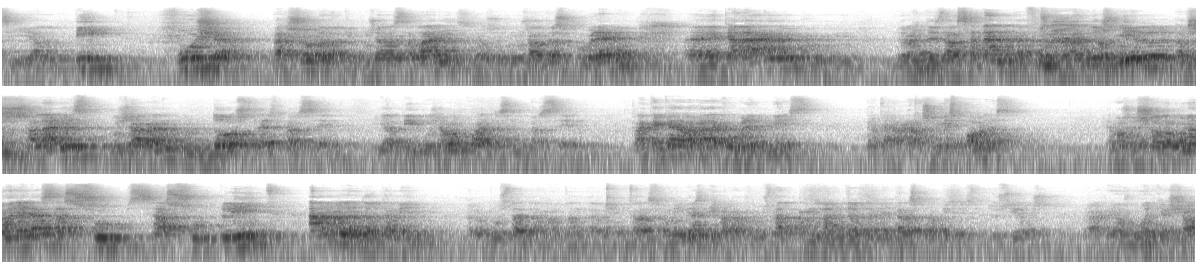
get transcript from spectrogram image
si el PIB puja per sobre del que pugen els salaris, no? si nosaltres cobrem eh, cada any, durant, des del 70 fins a l'any 2000, els salaris pujaven un 2-3% i el PIB pujava un 4-5%. Clar que cada vegada cobrem més, però cada vegada som més pobres. Llavors això d'alguna manera s'ha suplit amb l'endeutament, per un costat amb l'endeutament de les famílies i per l'altre costat amb l'endeutament de les pròpies institucions. Però arriba un moment que això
